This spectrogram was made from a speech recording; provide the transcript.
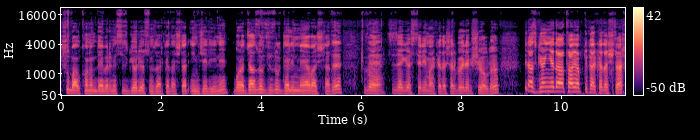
şu balkonun devrini siz görüyorsunuz arkadaşlar inceliğini. Bura cazur cuzur delinmeye başladı. Ve size göstereyim arkadaşlar böyle bir şey oldu. Biraz Gönye'de hata yaptık arkadaşlar.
